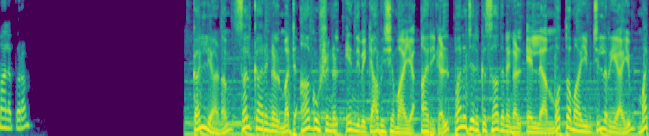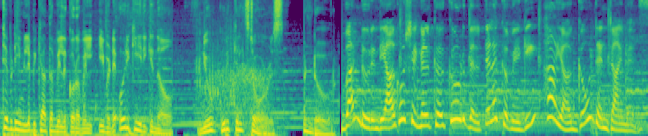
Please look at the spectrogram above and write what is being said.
Malappuram. കല്യാണം സൽക്കാരങ്ങൾ മറ്റ് ആഘോഷങ്ങൾ എന്നിവയ്ക്ക് ആവശ്യമായ അരികൾ പലചരക്ക് സാധനങ്ങൾ എല്ലാം മൊത്തമായും ചില്ലറയായും മറ്റെവിടെയും ലഭിക്കാത്ത വിലക്കുറവിൽ ഇവിടെ ഒരുക്കിയിരിക്കുന്നു. ന്യൂ കുരിക്കൽ സ്റ്റോഴ്സ് വണ്ടൂർ വണ്ടൂരിന്റെ ആഘോഷങ്ങൾക്ക് കൂടുതൽ തിളക്കമേകി ഹായ ഗോൾഡൻ ഡയമണ്ട്സ്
